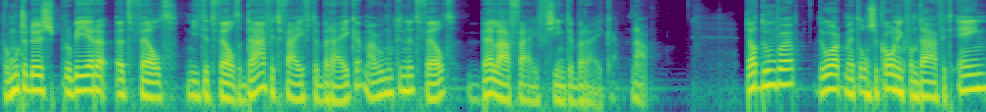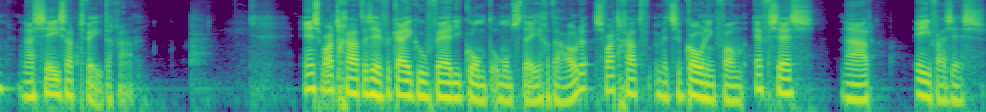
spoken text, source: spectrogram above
We moeten dus proberen het veld, niet het veld David 5 te bereiken, maar we moeten het veld Bella 5 zien te bereiken. Nou, dat doen we door met onze koning van David 1 naar Caesar 2 te gaan. En zwart gaat eens even kijken hoe ver die komt om ons tegen te houden. Zwart gaat met zijn koning van F6 naar Eva 6.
